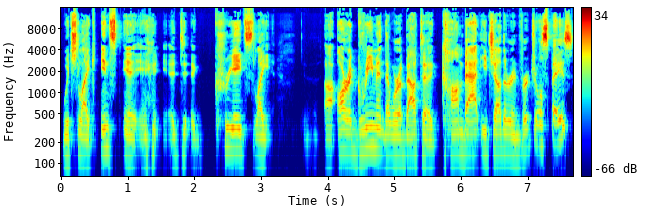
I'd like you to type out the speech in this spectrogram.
which like inst- it, it, it creates like uh, our agreement that we're about to combat each other in virtual space.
